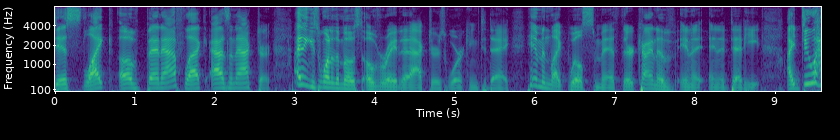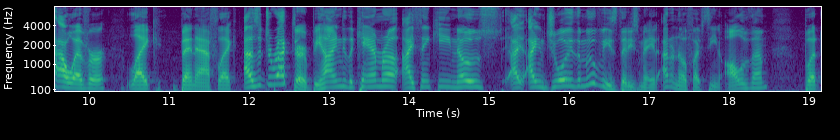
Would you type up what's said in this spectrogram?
dislike of Ben Affleck as an actor. I think he's one of the most overrated actors working today. Him and like Will Smith, they're kind of in a in a dead heat. I do, however, like Ben Affleck as a director. Behind the camera, I think he knows I, I enjoy the movies that he's made. I don't know if I've seen all of them, but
